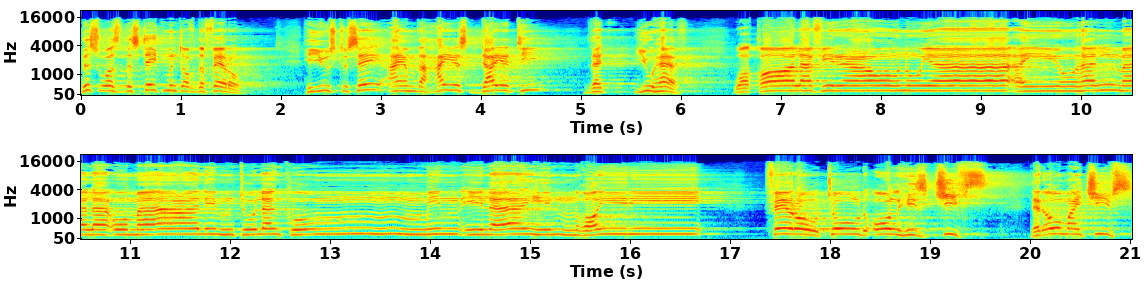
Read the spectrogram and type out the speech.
This was the statement of the Pharaoh. He used to say, I am the highest deity that you have. وقال فرعون يا أيها الملأ ما علمت لكم من إله غيري Pharaoh told all his chiefs that, Oh my chiefs,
